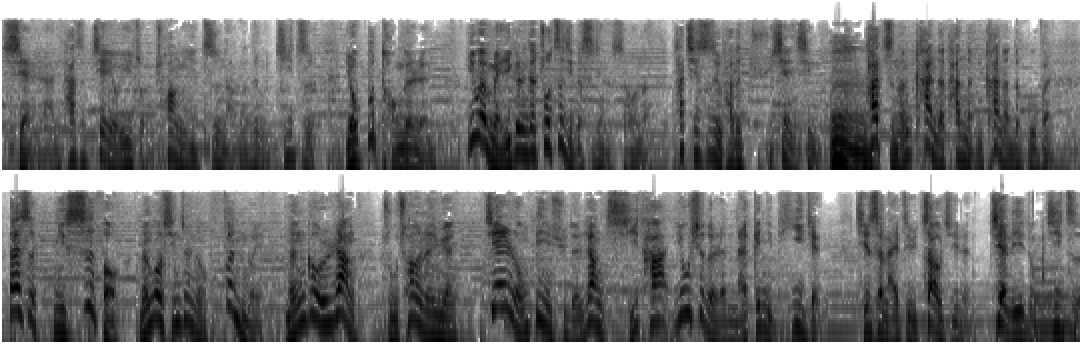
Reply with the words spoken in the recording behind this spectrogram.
显然，它是借由一种创意智囊的这种机制，由不同的人。因为每一个人在做自己的事情的时候呢，他其实是有他的局限性的，嗯，他只能看到他能看到的部分。但是你是否能够形成一种氛围，能够让主创人员兼容并蓄的让其他优秀的人来给你提意见？其实来自于召集人建立一种机制，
